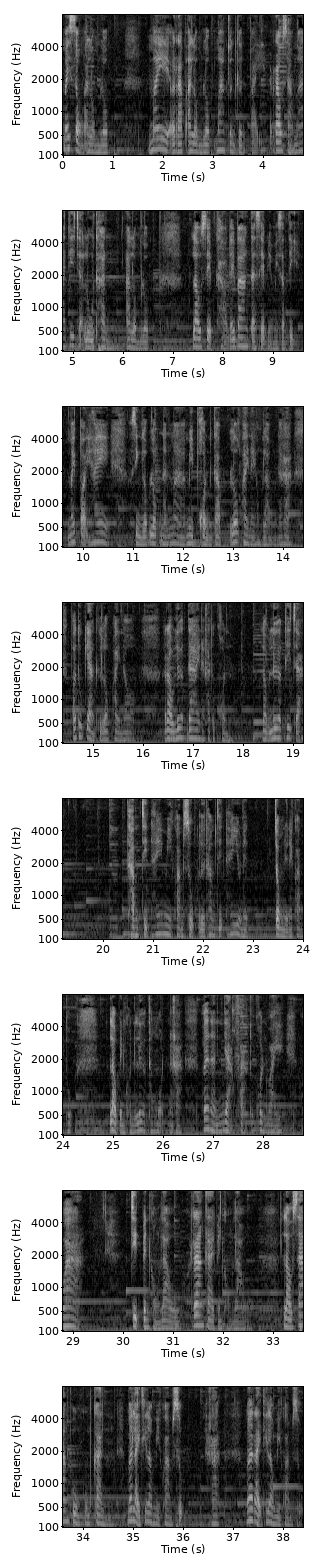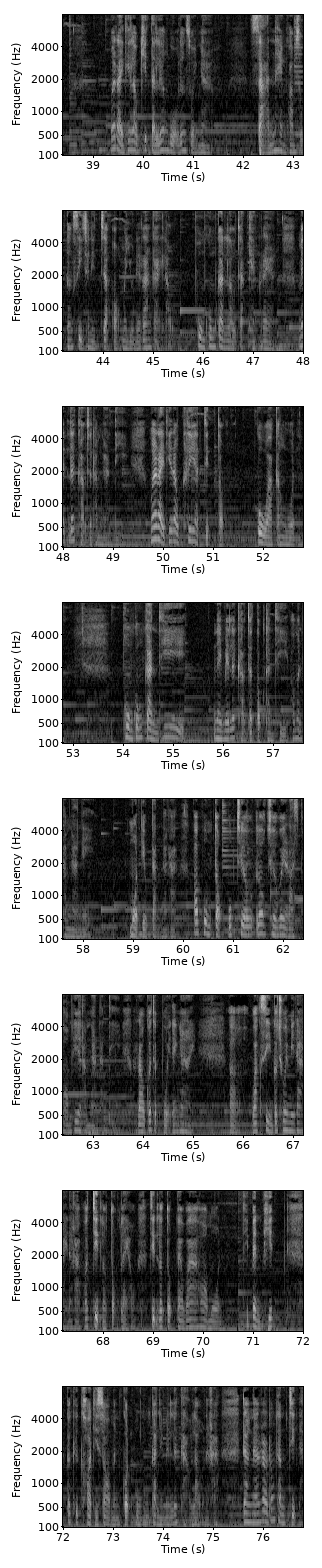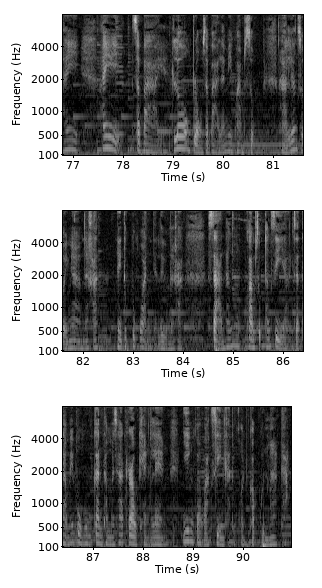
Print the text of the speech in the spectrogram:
ไม่ส่งอารมณ์ลบ ไม่รับอารมณ์ลบมากจนเกินไป เราสามารถที่จะรู้ทันอารมณ์ลบ เราเสพข่าวได้บ้าง แต่เสพอย่างมีสติ ไม่ปล่อยให้สิ่งลบๆนั้นมามีผลกับโลกภายในของเรานะคะ เพราะทุกอย่างคือโลกภายนอก เราเลือกได้นะคะทุกคนเราเลือกที่จะทำจิตให้มีความสุข หรือทำจิตให้อยู่ในจมอยู่ในความทุกข์เราเป็นคนเลือกทั้งหมดนะคะ เพราะฉะนั้นอยากฝากทุกคนไว้ว่าจิตเป็นของเราร่างกายเป็นของเรา เราสร้างภูมิคุ้มกัน เมื่อไหร่ที่เรามีความสุขนะคะ เมื่อไหร่ที่เรามีความสุข เมื่อไหร่ที่เราคิดแต่เรื่องบวกเรื่องสวยงาม สารแห่งความสุขทั้ง 4 ชนิดจะออกมาอยู่ในร่างกายเรา ภูมิคุ้มกันเราจะแข็งแรง เม็ดเลือดขาวจะทำงานดี เมื่อไหร่ที่เราเครียดจิตตก กลัวกังวล ภูมิคุ้มกันที่ในเม็ดเลือดขาวจะตกทันที เพราะมันทำงานในโหมดเดียวกันนะคะพอภูมิตกปุ๊บเชื้อโรคเชื้อไวรัสพร้อมที่จะทำงานทันที เราก็จะป่วยได้ง่าย วัคซีนก็ช่วยไม่ได้นะคะ เพราะจิตเราตกแล้ว จิตเราตกแปลว่าฮอร์โมนที่เป็นพิษ ก็คือคอร์ติซอลมันกดภูมิคุ้มกันในเม็ดเลือดขาวเรานะคะ ดังนั้นเราต้องทำจิตให้ให้สบายโล่งโปร่งสบายและมีความสุข หาเรื่องสวยงามนะคะในทุกๆวันอย่าลืมนะคะ สารทั้งความสุขทั้ง 4 อย่างจะทำให้ภูมิคุ้มกันธรรมชาติเราแข็งแรง ยิ่งกว่าวัคซีนค่ะทุกคนขอบคุณมากค่ะ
